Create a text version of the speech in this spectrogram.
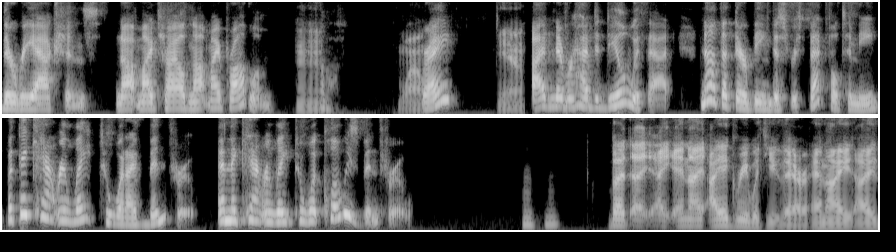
their reactions. Not my child, not my problem. Mm-hmm. Wow. Right? Yeah. I've never had to deal with that. Not that they're being disrespectful to me, but they can't relate to what I've been through. And they can't relate to what Chloe's been through. Mm-hmm. But I, I and I, I agree with you there. And I, I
